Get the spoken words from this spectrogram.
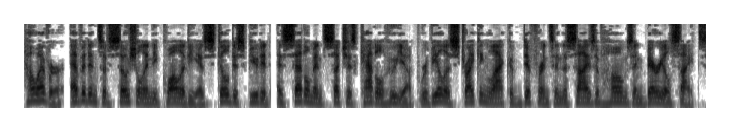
However, evidence of social inequality is still disputed, as settlements such as Catalhuyuk reveal a striking lack of difference in the size of homes and burial sites,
